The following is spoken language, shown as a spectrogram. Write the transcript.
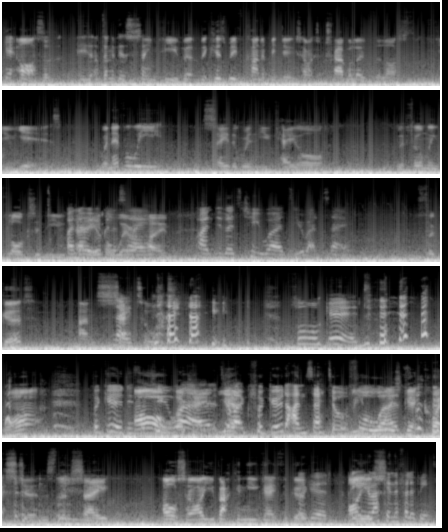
get asked, I don't know if it's the same for you, but because we've kind of been doing so much travel over the last few years, whenever we say that we're in the UK or we're filming vlogs in the UK I know what you're or we're say. at home, I there's two words that you're about to say. for good and settled. No, no, no. For good. What? for good is Oh, the two oh, words. okay, You're yeah. like for good and settled. We always words. get questions that say, oh, so are you back in the UK for good? for good. Are, you back s- in the Philippines?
